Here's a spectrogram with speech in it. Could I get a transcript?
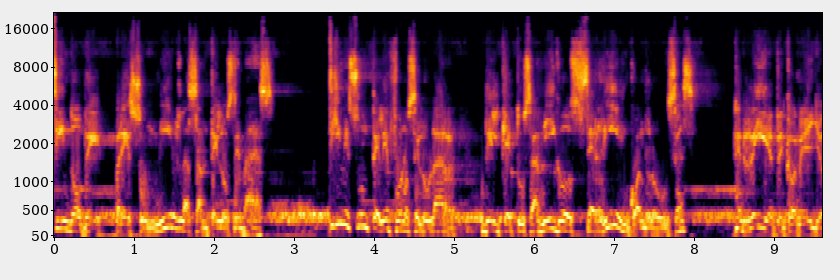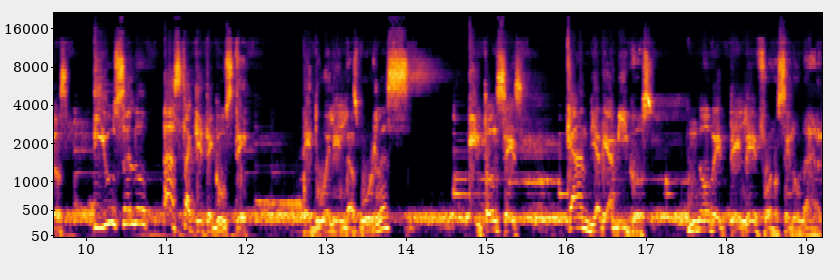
sino de presumirlas ante los demás. ¿Tienes un teléfono celular del que tus amigos se ríen cuando lo usas? Ríete con ellos y úsalo hasta que te guste. ¿Te duelen las burlas? Entonces, cambia de amigos, no de teléfono celular.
